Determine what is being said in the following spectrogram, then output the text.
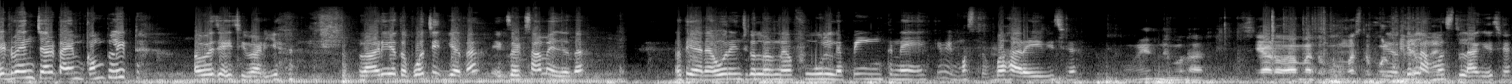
એડવેન્ચર ટાઈમ કમ્પ્લીટ હવે જઈ છીએ વાડીએ. વાડીએ તો પહોંચી જ ગયા હતા. એક્ઝેક્ટ સામે જ હતા. અત્યારે ઓરેન્જ કલરના ફૂલ ને પિંક ને કેવી મસ્ત બહાર એવી છે. શિયાળો આમાં તો બહુ મસ્ત ફૂલ કેટલા મસ્ત લાગે છે.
